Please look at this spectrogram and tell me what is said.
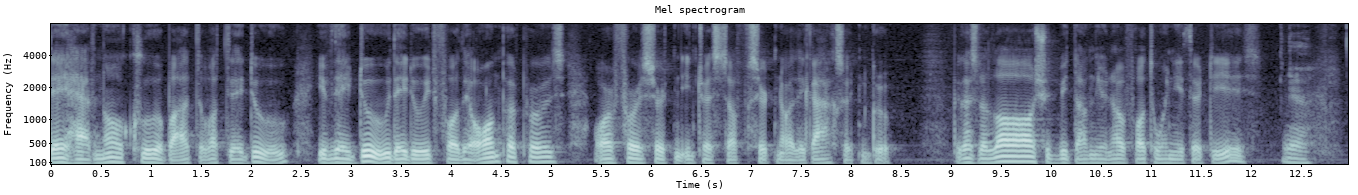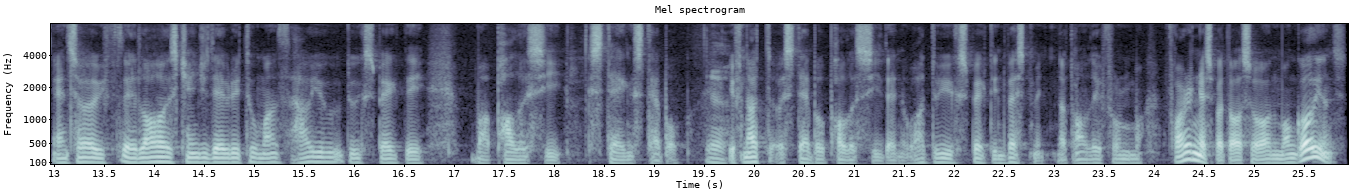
they have no clue about what they do. If they do, they do it for their own purpose or for certain interests of certain oligarch, certain group. Because the law should be done, you know, for 20, 30 years. Yeah. And so if the law is changed every two months, how you do expect the uh, policy staying stable? Yeah. If not a stable policy, then what do you expect investment, not only from foreigners, but also on Mongolians?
